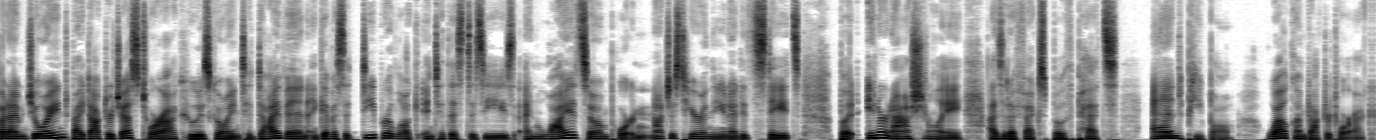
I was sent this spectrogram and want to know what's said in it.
But I'm joined by Dr. Jess Torak, who is going to dive in and give us a deeper look into this disease and why it's so important, not just here in the United States, but internationally as it affects both pets and people. Welcome, Dr. Torak.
